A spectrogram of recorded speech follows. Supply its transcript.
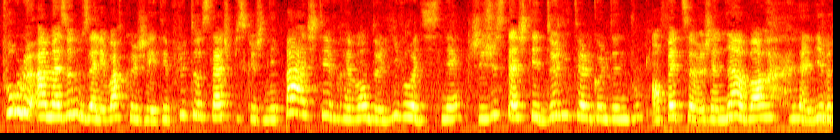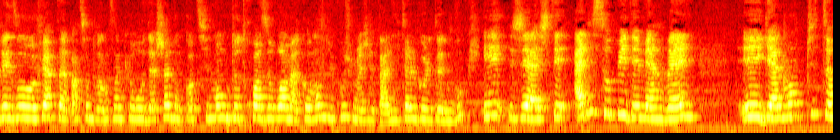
pour le Amazon, vous allez voir que j'ai été plutôt sage puisque je n'ai pas acheté vraiment de livres Disney. J'ai juste acheté deux Little Golden Book. En fait, euh, j'aime bien avoir la livraison offerte à partir de 25 euros d'achat. Donc quand il manque 2-3 euros à ma commande, du coup, je m'achète un Little Golden Book. Et j'ai acheté Alice au Pays des Merveilles et également Peter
